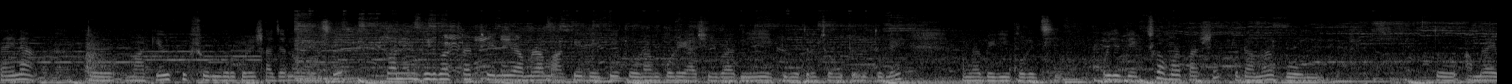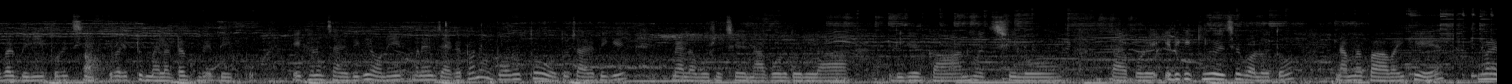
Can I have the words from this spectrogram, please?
তাই না? তো মাকেও খুব সুন্দর করে সাজানো হয়েছে। তো অনেক ভিড়ভাট্টা ঠেলে আমরা মাকে দেখে প্রণাম করে আশীর্বাদ নিয়ে একটু ভেতরে ছবি টবি তুলে আমরা বেরিয়ে পড়েছি। ওই যে দেখছ আমার পাশে? ওটা আমার বোন। তো আমরা এবার বেরিয়ে পড়েছি। এবার একটু মেলাটা ঘুরে দেখব। এখানে চারিদিকে অনেক মানে জায়গাটা অনেক বড় তো তো চারিদিকে মেলা বসেছে। নাগরদোল্লা, এদিকে গান হচ্ছিল। তারপরে এদিকে কি হয়েছে বলো তো? না আমার বাবাইকে মানে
